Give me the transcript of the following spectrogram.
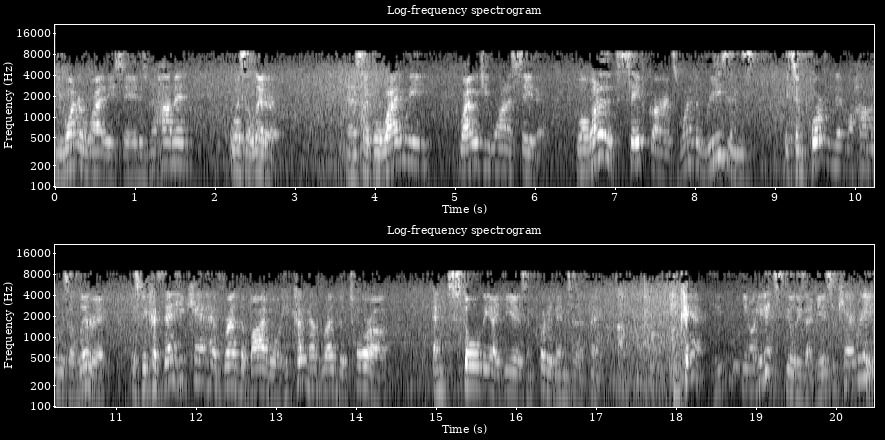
you wonder why they say it is Muhammad was illiterate. And it's like, well, why do we, why would you want to say that? Well, one of the safeguards, one of the reasons it's important that Muhammad was illiterate is because then he can't have read the Bible, he couldn't have read the Torah and stole the ideas and put it into the thing. He can't. He, you know, he didn't steal these ideas. He can't read.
